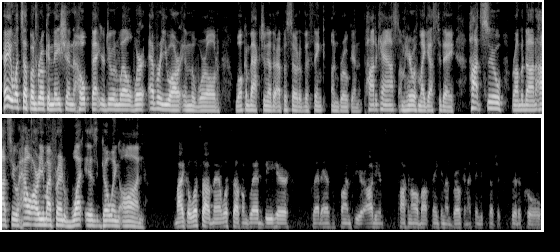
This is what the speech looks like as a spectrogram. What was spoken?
Hey, what's up, Unbroken Nation? Hope that you're doing well wherever you are in the world. Welcome back to another episode of the Think Unbroken podcast. I'm here with my guest today, Hatsu Ramadhan. Hatsu, how are you, my friend? What is going on? Michael, what's up, man? What's up? I'm glad to be here. Glad to have some fun to your audience talking all about thinking unbroken. I think it's such a critical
